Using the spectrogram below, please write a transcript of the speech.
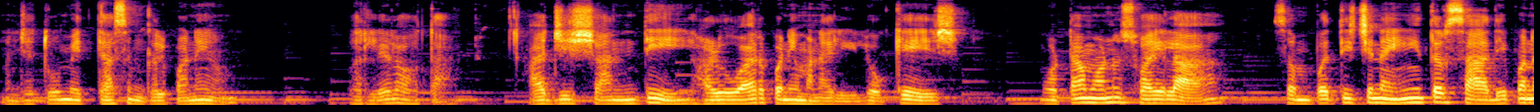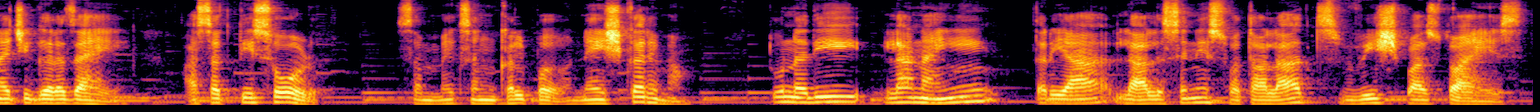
म्हणजे तो मिथ्या संकल्पाने भरलेला होता. आजी शांती हळुवारपणे म्हणाली लोकेश मोठा माणूस व्हायला संपत्तीची नाही तर साधेपणाची गरज आहे. आसक्ती सोड. सम्यक संकल्प नैष्कर्म. तू नदीला नाही तर या लालसेने स्वतःलाच विष पाजतो आहेस.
